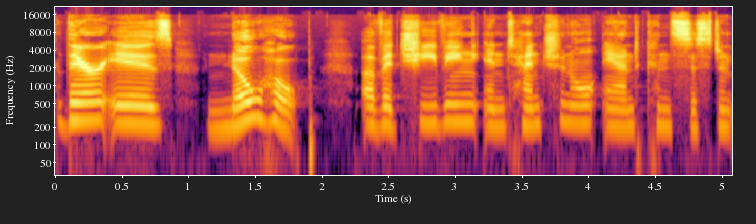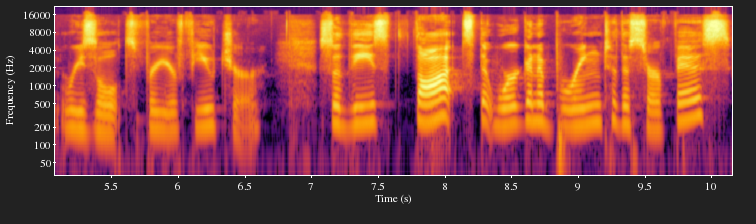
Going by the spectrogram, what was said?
there is no hope of achieving intentional and consistent results for your future. So, these thoughts that we're going to bring to the surface,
